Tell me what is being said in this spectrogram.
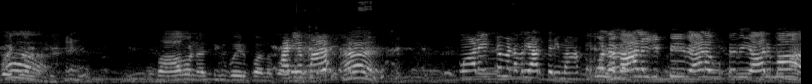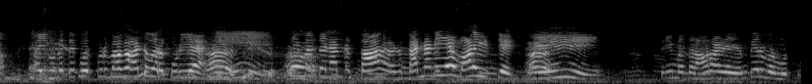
போயிட்டு வந்தேன். பாவம் நசுங்கி போயிருப்பா அந்த அடி பொண்ணு. அம்மா மாலையிட்ட மன்னவர் யார் தெரியுமா? உன்னை மாலையிட்டு வேலை விட்டது யாருமா? கைகுண்டத்தை பொற்குடமாக ஆண்டு வரக்கூடிய கண்ணனையே மாலையிட்டேன் ஸ்ரீமந்த நாராயண எம்பெருமன் மூர்த்தி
